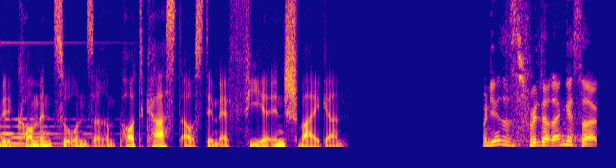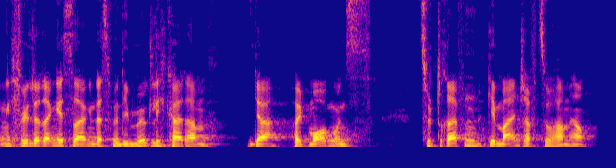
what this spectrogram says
willkommen zu unserem Podcast aus dem F4 in Schweigern. Und Jesus, ich will dir Danke sagen. Ich will dir Danke sagen, dass wir die Möglichkeit haben, ja, heute Morgen uns zu treffen, Gemeinschaft zu haben, Herr.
